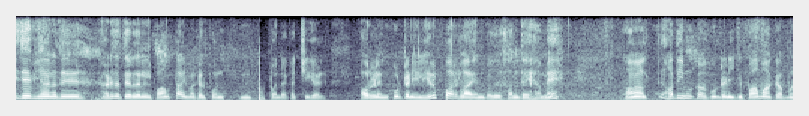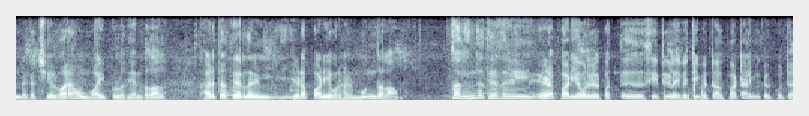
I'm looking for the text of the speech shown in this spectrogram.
பிஜேபியானது அடுத்த தேர்தலில் பாம்தாய் மகள் பொன் போன்ற கட்சிகள் அவர்களின் கூட்டணியில் இருப்பார்களா என்பது சந்தேகமே. ஆனால் அதிமுக கூட்டணிக்கு பாமக போன்ற கட்சிகள் வரவும் வாய்ப்புள்ளது என்பதால் அடுத்த தேர்தலில் எடப்பாடி அவர்கள் முந்தலாம். பார்த்தால் இந்த தேர்தலில் எடப்பாடி அவர்கள் பத்து சீட்டுகளை வெற்றி பெற்றால் பாட்டாளி மக்கள் போட்ட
